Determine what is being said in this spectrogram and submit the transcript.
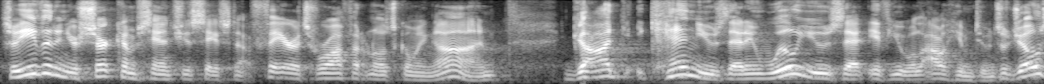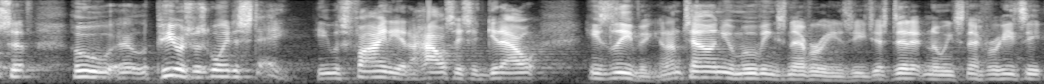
So even in your circumstance, you say it's not fair, it's rough, I don't know what's going on. God can use that and will use that if you allow him to. And so Joseph, who appears was going to stay, he was fine. He had a house. They said, get out. He's leaving. And I'm telling you, moving's never easy. He just did it knowing it's never easy.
